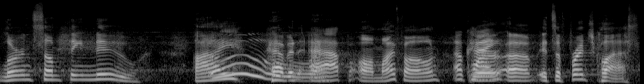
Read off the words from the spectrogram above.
Learn something new. I have an app on my phone Okay. where um, it's a French class,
